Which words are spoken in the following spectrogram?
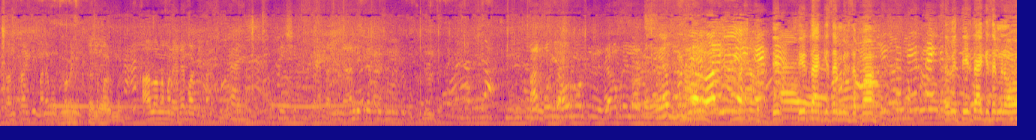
ತಂತ್ರ ಹಾಕಿ ಮನೆ ಮುಂದೆ ಹಾಲು ನಮ್ಮ ಎಡೆ ಮಾಡಿ ಮನೆ ಅವ್ರು ಜಾಗ ಬಿಡಿ ತೀರ್ಥ ಹಾಕಿ ಸರ್ ಸಪ್ಪ ಸಭೆ ತೀರ್ಥ ಹಾಕಿ ಕಡೆಗೆ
